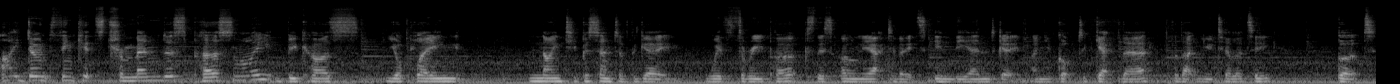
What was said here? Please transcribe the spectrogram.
I don't think it's tremendous personally because you're playing 90% of the game with three perks. This only activates in the end game, and you've got to get there for that utility. But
